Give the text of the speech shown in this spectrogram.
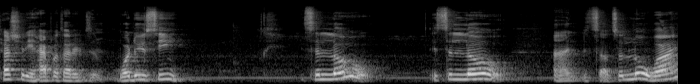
tertiary hypothyroidism what do you see? It's a low. It's a low. And it's also low. Why?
